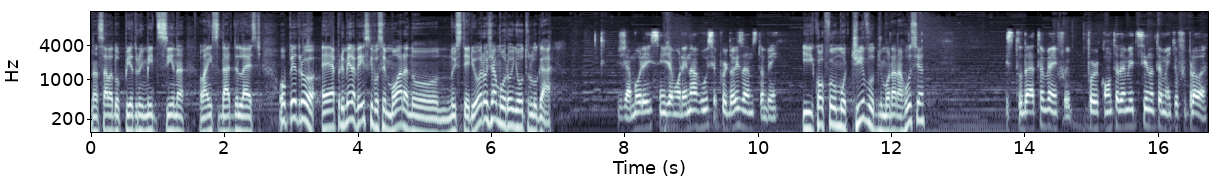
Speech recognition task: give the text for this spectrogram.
na sala do Pedro em Medicina, lá em Cidade do Leste. Ô Pedro, é a primeira vez que você mora no, no exterior ou já morou em outro lugar? Já morei sim, já morei na Rússia por dois anos também. E qual foi o motivo de morar na Rússia? Estudar também, foi por conta da medicina também que eu fui para lá.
